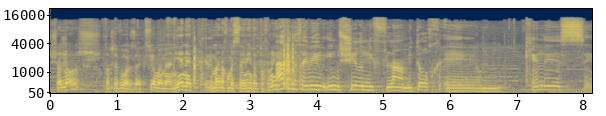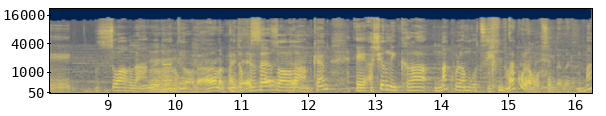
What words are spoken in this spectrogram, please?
שלוש. תחשבו על זה, אקסיומה מעניינת, עם מה אנחנו מסיימים את התוכנית. אנחנו מסיימים עם שיר נפלא מתוך אה, כנס אה, זוהר לעם, לדעתי. זוהר לעם, מתוך כנס 2010. זוהר כן. לעם, כן. אה, השיר נקרא "מה כולם רוצים". מה כולם רוצים באמת? מה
